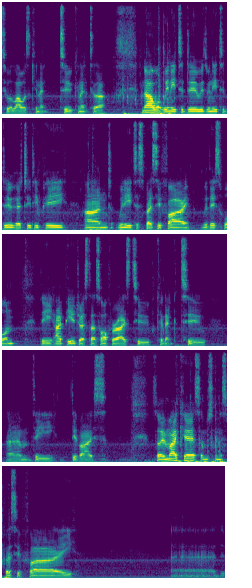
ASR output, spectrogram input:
to allow us connect to connect to that. Now what we need to do is we need to do HTTP and we need to specify with this one the IP address that's authorized to connect to um, the device. So in my case, I'm just going to specify uh, the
